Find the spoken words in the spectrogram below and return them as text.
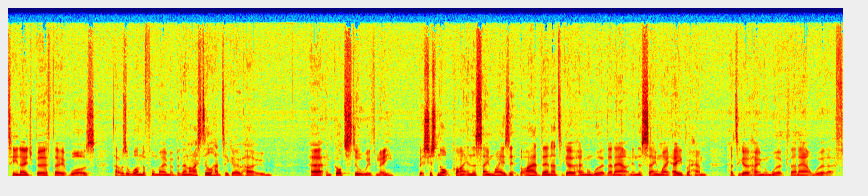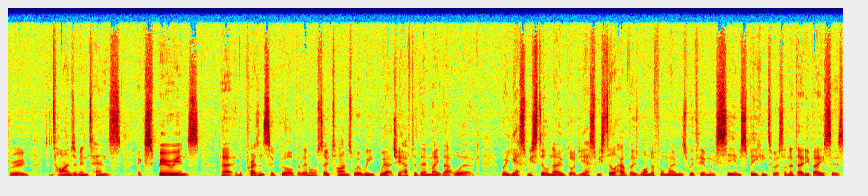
teenage birthday it was, that was a wonderful moment. But then I still had to go home, uh, and God's still with me, but it's just not quite in the same way, is it? But I had then had to go home and work that out. And in the same way, Abraham had to go home and work that out, work that through to times of intense experience uh, in the presence of God, but then also times where we, we actually have to then make that work. Where, yes, we still know God. Yes, we still have those wonderful moments with Him. We see Him speaking to us on a daily basis,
